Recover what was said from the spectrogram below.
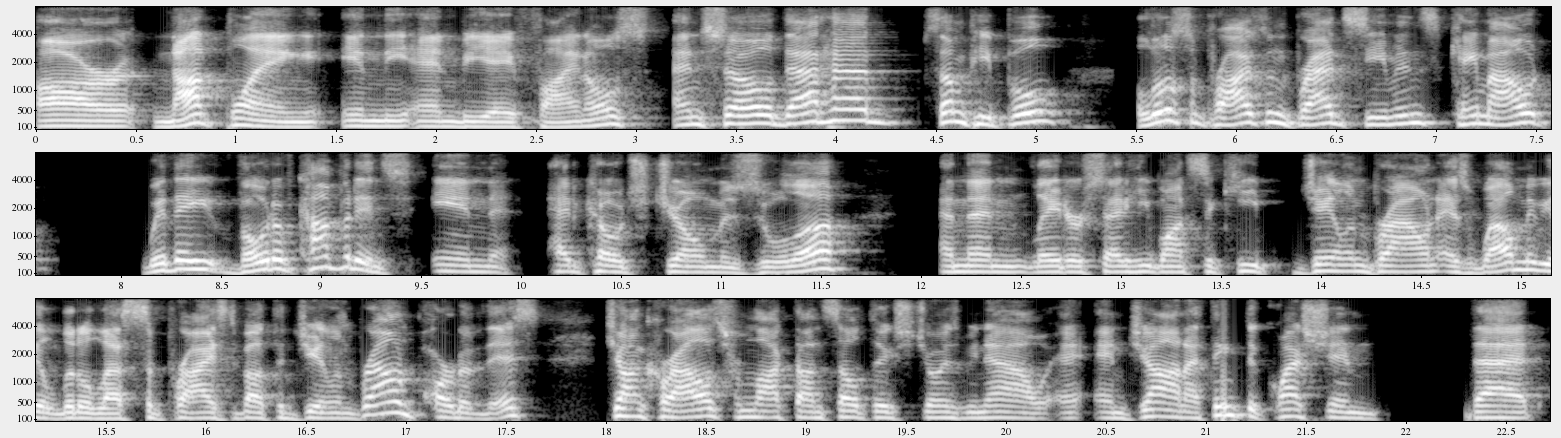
are not playing in the NBA Finals. And so that had some people a little surprised when Brad Stevens came out with a vote of confidence in head coach Joe Mazzulla. And then later said he wants to keep Jaylen Brown as well. Maybe a little less surprised about the Jaylen Brown part of this. John Karalis from Locked On Celtics joins me now. And John, I think the question that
